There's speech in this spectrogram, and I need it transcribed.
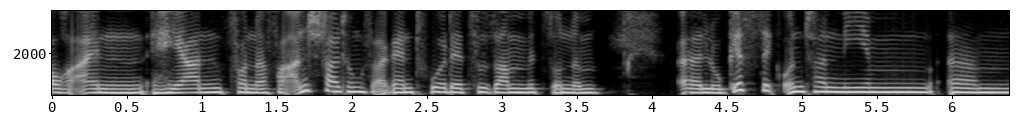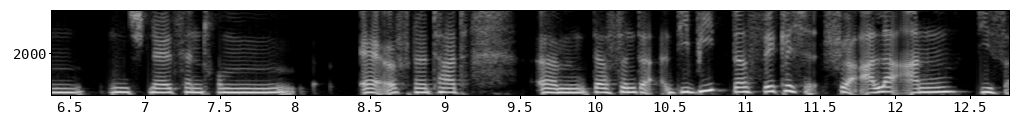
auch einen Herrn von einer Veranstaltungsagentur, der zusammen mit so einem äh, Logistikunternehmen ähm, ein Schnellzentrum eröffnet hat. Ähm, das sind, die bieten das wirklich für alle an, die's,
